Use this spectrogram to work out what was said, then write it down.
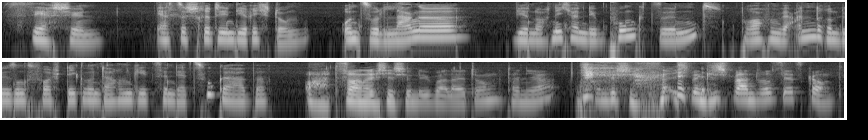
Sehr schön. Erste Schritte in die Richtung. Und solange wir noch nicht an dem Punkt sind, brauchen wir andere Lösungsvorschläge und darum geht's in der Zugabe. Oh, das war eine richtig schöne Überleitung, Tanja. Ich bin, ich bin gespannt, was jetzt kommt.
